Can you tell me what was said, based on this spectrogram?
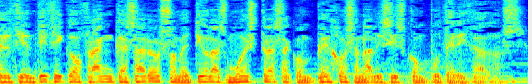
El científico Frank Casaro sometió las muestras a complejos análisis computerizados.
